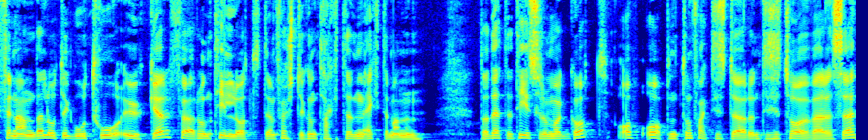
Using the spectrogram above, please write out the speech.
Fernanda lot det gå to uker før hun tillot den første kontakten med ektemannen. Da dette tidsrommet var gått, åpnet hun faktisk døren til sitt soveværelse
